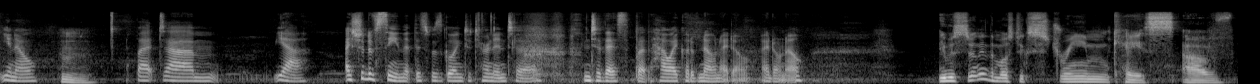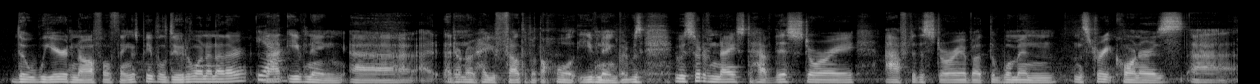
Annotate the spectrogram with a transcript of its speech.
you know, but um, yeah, I should have seen that this was going to turn into into this. But how I could have known, I don't. I don't know. It was certainly the most extreme case of the weird and awful things people do to one another Yeah. that evening. Uh, I, I don't know how you felt about the whole evening, but it was it was sort of nice to have this story after the story about the woman in the street corners uh,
